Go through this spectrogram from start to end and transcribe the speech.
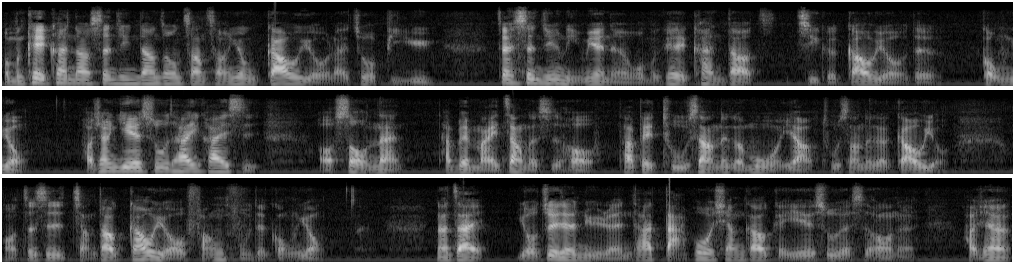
我们可以看到圣经当中常常用膏油来做比喻，在圣经里面呢，我们可以看到几个膏油的功用，好像耶稣他一开始哦受难，他被埋葬的时候，他被涂上那个墨药，涂上那个膏油，哦，这是讲到膏油防腐的功用。那在有罪的女人，她打破香膏给耶稣的时候呢，好像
